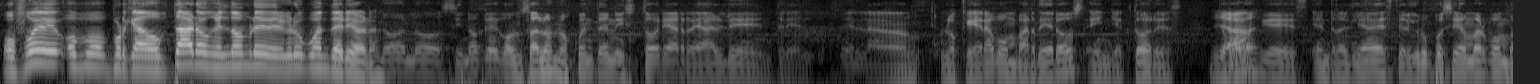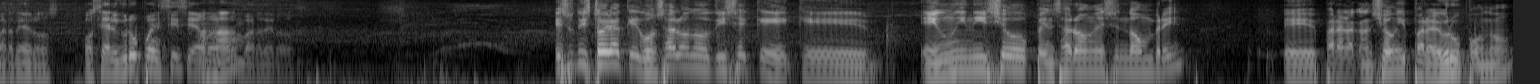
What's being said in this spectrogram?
¿O fue o porque adoptaron el nombre del grupo anterior? No, no, sino que Gonzalo nos cuenta una historia real de entre el- el, la- lo que era bombarderos e inyectores. ¿Te Ya. que es- en realidad este, el grupo se llama Bombarderos. O sea, el grupo en sí se llama Ajá. Bombarderos. Es una historia que Gonzalo nos dice que, que en un inicio pensaron ese nombre eh, para la canción y para el grupo, ¿no?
